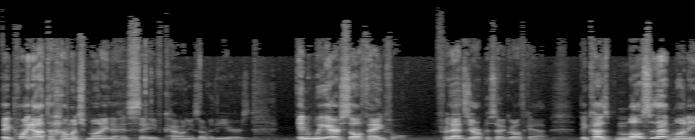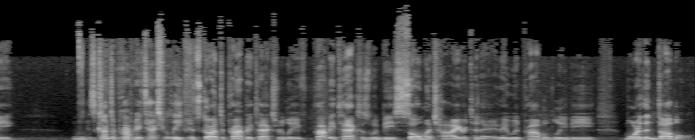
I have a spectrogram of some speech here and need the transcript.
They point out to how much money that has saved counties over the years. And we are so thankful for that 0% growth cap because most of that money It's gone to property tax relief. it's gone to property tax relief. Property taxes would be so much higher today. They would probably be more than double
